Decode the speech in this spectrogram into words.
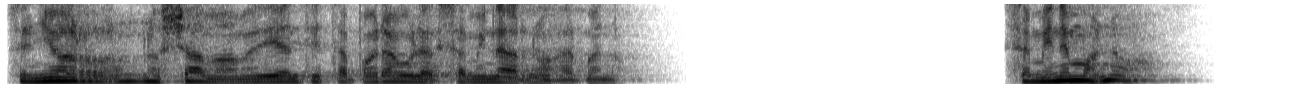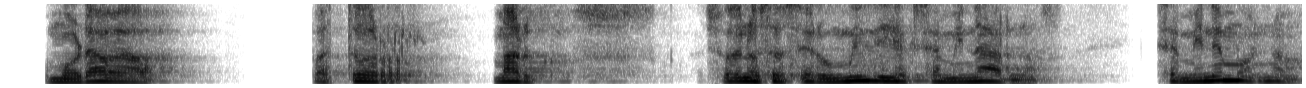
Señor nos llama mediante esta parábola a examinarnos, hermano. Examinémonos, como oraba Pastor Marcos. Ayúdanos a ser humildes y a examinarnos. Examinémonos.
